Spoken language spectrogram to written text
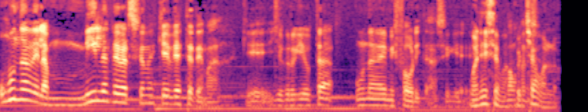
una de las miles de versiones que hay de este tema, que yo creo que está una de mis favoritas, así que Buenísimo, escuchémoslo.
